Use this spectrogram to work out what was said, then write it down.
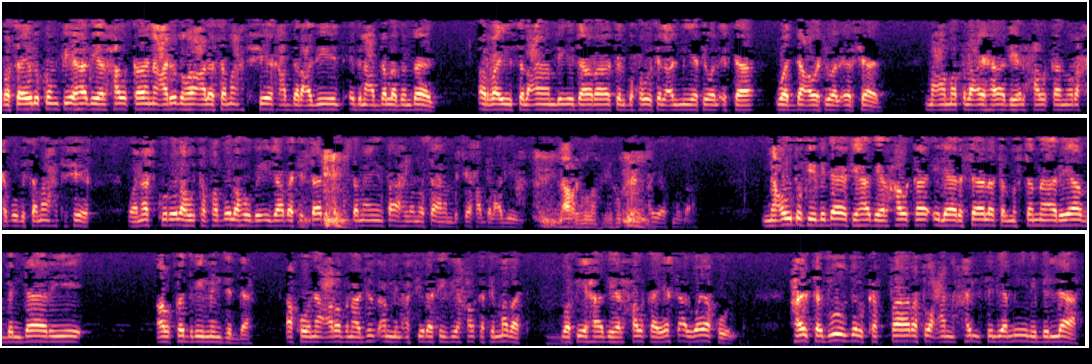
رسائلكم في هذه الحلقة نعرضها على سماحة الشيخ عبد العزيز ابن عبد الله بن باز الرئيس العام لإدارات البحوث العلمية والإفتاء والدعوة والإرشاد. مع مطلع هذه الحلقة نرحب بسماحة الشيخ ونشكر له تفضله بإجابة السادة المستمعين فأهلا وسهلا بالشيخ عبد العزيز. بارك الله فيكم. حياكم الله. نعود في بداية هذه الحلقة إلى رسالة المستمع رياض بن داري القدري من جدة. أخونا عرضنا جزءا من أسئلته في حلقة مضت وفي هذه الحلقة يسأل ويقول هل تجوز الكفارة عن حلف اليمين بالله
